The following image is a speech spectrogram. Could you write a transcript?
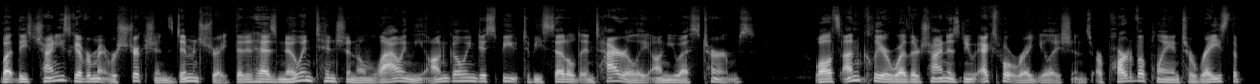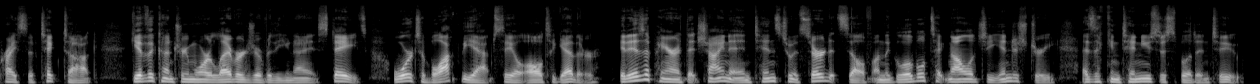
But these Chinese government restrictions demonstrate that it has no intention of allowing the ongoing dispute to be settled entirely on U.S. terms. While it's unclear whether China's new export regulations are part of a plan to raise the price of TikTok, give the country more leverage over the United States, or to block the app sale altogether, it is apparent that China intends to assert itself on the global technology industry as it continues to split in two.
